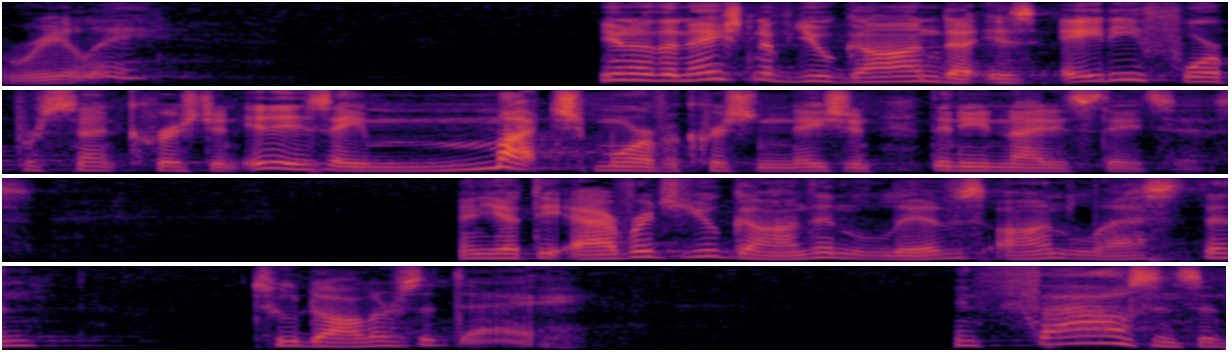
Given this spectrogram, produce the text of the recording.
Really? You know, the nation of Uganda is 84% Christian. It is a much more of a Christian nation than the United States is. And yet, the average Ugandan lives on less than $2 a day. And thousands and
